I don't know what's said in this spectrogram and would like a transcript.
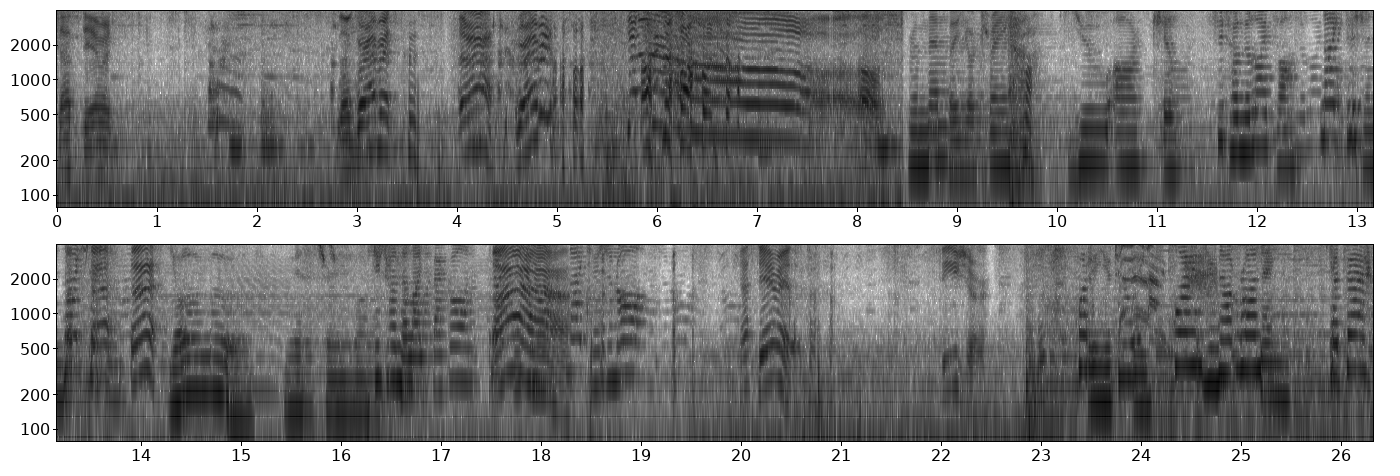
God damn it. Go grab it! ah! Grab it! Oh, Remember your training. you are killed. She turned the lights off. Night vision, night vision. Your move, mystery woman. She turned the lights back on. Night Ah! vision off. Night vision off. God damn it! Seizure. What are you doing? Why are you not running? Get back!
